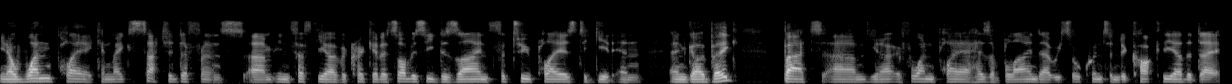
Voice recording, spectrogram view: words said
you know, one player can make such a difference um, in 50 over cricket. It's obviously designed for two players to get in and go big. But um, you know, if one player has a blinder, we saw Quinton de Kock the other day,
